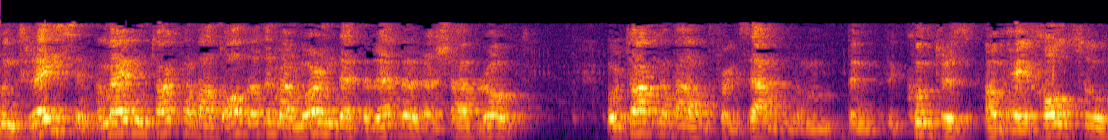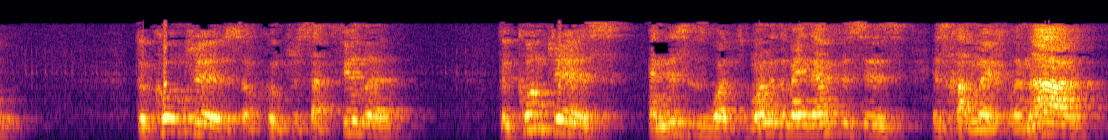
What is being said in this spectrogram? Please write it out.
kuntresim. I'm not even talking about all the other mamorim that the Rebbe Rashab wrote. We're talking about, for example, the, the, the kuntres of Hechaltzu, the kuntres of kuntres Atfila, the kuntres, and this is what one of the main emphasis is Chanoch Lanaar,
